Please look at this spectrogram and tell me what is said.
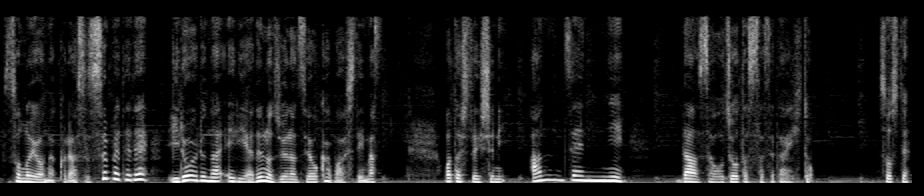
そのようなクラスすべてでいろいろなエリアでの柔軟性をカバーしています。私と一緒に安全にダンサーを上達させたい人、そして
